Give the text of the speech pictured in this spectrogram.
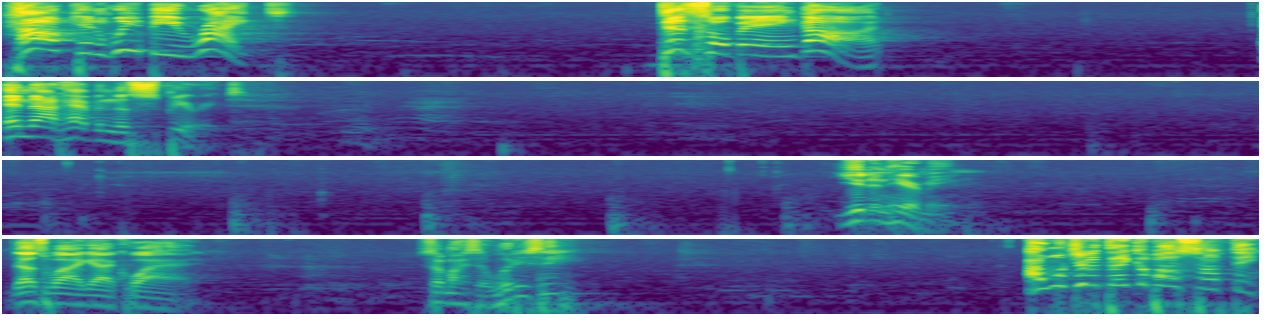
How can we be right disobeying God and not having the Spirit? You didn't hear me. That's why I got quiet. Somebody said, What did he say? I want you to think about something.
